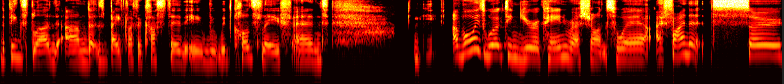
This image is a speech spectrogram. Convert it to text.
the pig's blood um, that's baked like a custard with cod's leaf and. I've always worked in European restaurants where I find it so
